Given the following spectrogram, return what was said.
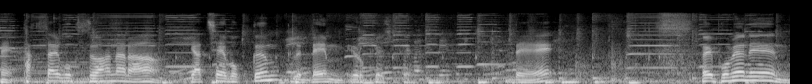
네 닭쌀국수 하나랑 야채 볶음 그리고 냄 이렇게 해주세요 네. 여기 보면은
